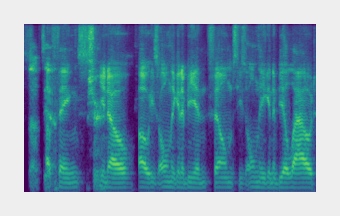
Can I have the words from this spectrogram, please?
Stuff, yeah, of things. Sure. You know, oh, he's only gonna be in films, he's only gonna be allowed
